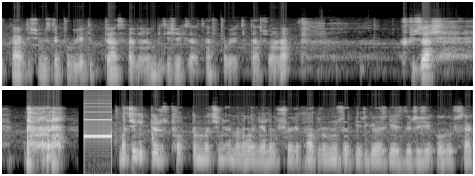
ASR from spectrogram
Şu kardeşimiz de kabul edip transfer dönemi bitecek zaten. Kabul ettikten sonra. Güzel. Maça gidiyoruz. Tottenham maçını hemen oynayalım. Şöyle kadromuza bir göz gezdirecek olursak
